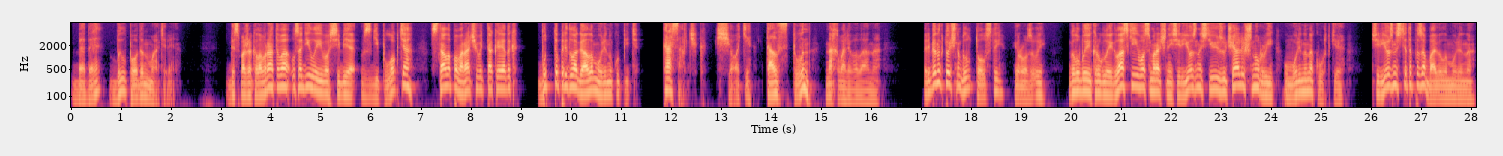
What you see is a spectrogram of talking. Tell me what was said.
ББ был подан матери. Госпожа Коловратова усадила его в себе в сгиб локтя, стала поворачивать так и эдак, будто предлагала Мурину купить. «Красавчик! Щеки! Толстун!» — нахваливала она. Ребенок точно был толстый и розовый. Голубые круглые глазки его с мрачной серьезностью изучали шнуры у Мурина на куртке. Серьезность это позабавила Мурина.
